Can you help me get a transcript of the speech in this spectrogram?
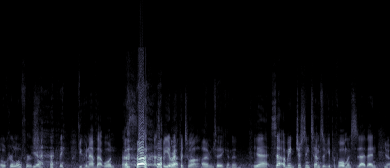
Ochre loafers. Yeah, I think you can have that one. That's, that's for your repertoire. I'm taking it. Yeah. So I mean, just in terms of your performance today, then. Yeah.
